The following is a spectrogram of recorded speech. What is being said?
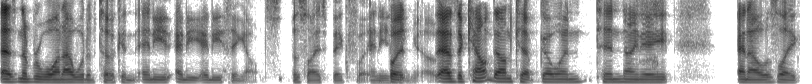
as number one, I would have taken any any anything else besides Bigfoot. Anything but else. as the countdown kept going, 10, 9, 8, and I was like,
